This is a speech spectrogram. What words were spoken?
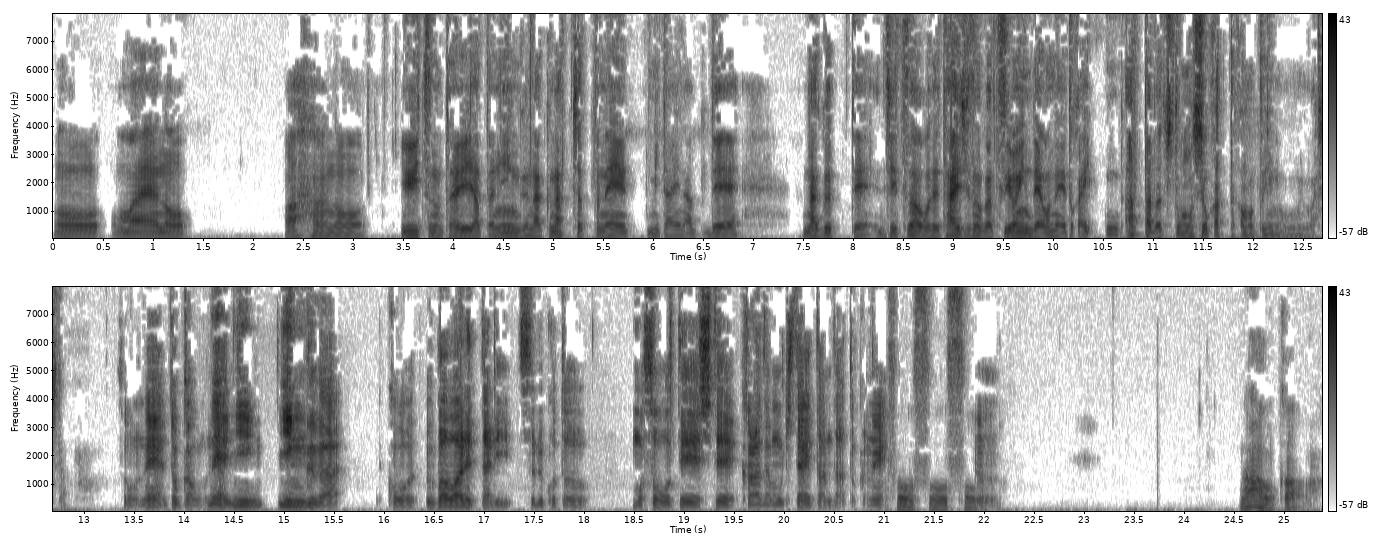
う。お、お前の、ああの、唯一の頼りだった人具なくなっちゃったね、みたいなで、殴って、実は俺大樹の方が強いんだよね、とか、いあったらちょっと面白かったかもと今思いました。そうね。とかもね、人、人具が、こう、奪われたりすることも想定して体も鍛えたんだとかね。そうそうそう。うん。なんか、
